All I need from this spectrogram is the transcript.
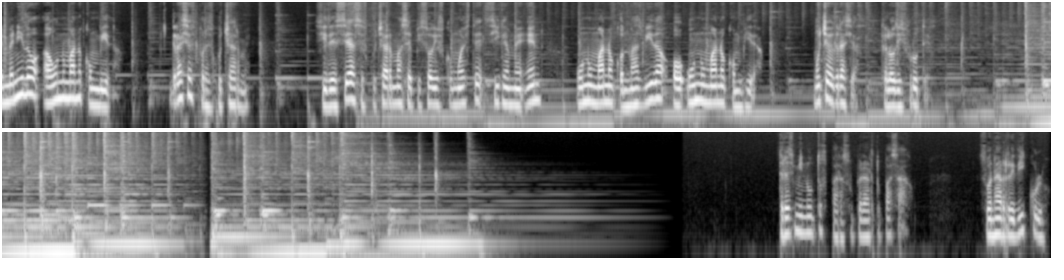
Bienvenido a Un Humano con Vida. Gracias por escucharme. Si deseas escuchar más episodios como este, sígueme en Un Humano con Más Vida o Un Humano con Vida. Muchas gracias, que lo disfrutes. Tres minutos para superar tu pasado. Suena ridículo,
